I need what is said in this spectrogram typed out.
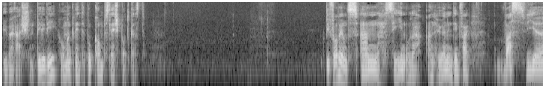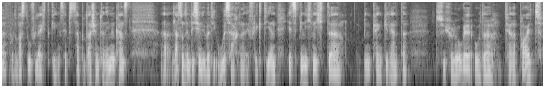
überraschen. www.romanquenter.com podcast. Bevor wir uns ansehen oder anhören, in dem Fall, was wir oder was du vielleicht gegen Selbstsabotage unternehmen kannst, äh, lass uns ein bisschen über die Ursachen reflektieren. Jetzt bin ich nicht, äh, bin kein gelernter Psychologe oder Therapeut,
